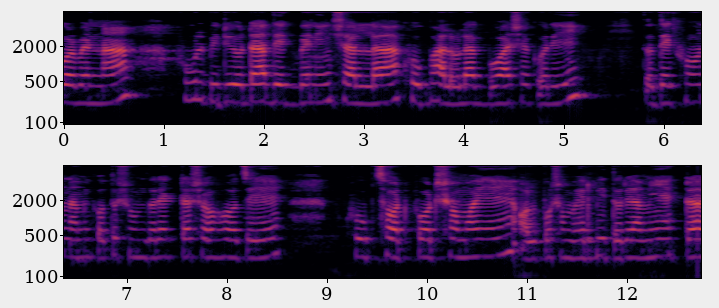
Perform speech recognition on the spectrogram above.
করবেন না ফুল ভিডিওটা দেখবেন ইনশাল্লাহ খুব ভালো লাগবো আশা করি। তো দেখুন, আমি কত সুন্দর একটা সহজে, খুব ছটফট সময়ে, অল্প সময়ের ভিতরে আমি একটা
